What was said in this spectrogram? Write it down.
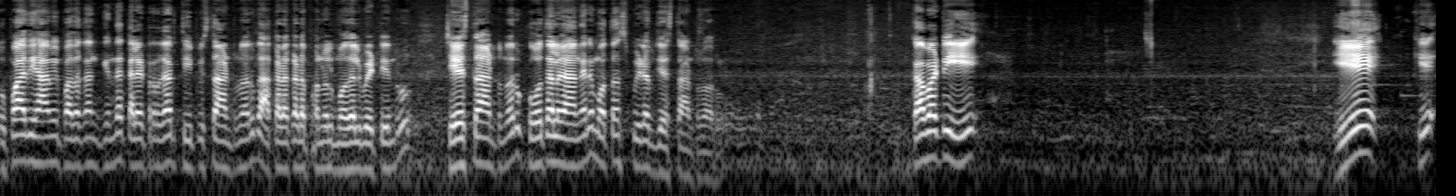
ఉపాధి హామీ పథకం కింద కలెక్టర్ గారు తీపిస్తా అంటున్నారు. అక్కడక్కడ పనులు మొదలు పెట్టిండ్రు చేస్తా అంటున్నారు. కోతలు కాగానే మొత్తం స్పీడప్ చేస్తా అంటున్నారు. కాబట్టి ఏ కే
